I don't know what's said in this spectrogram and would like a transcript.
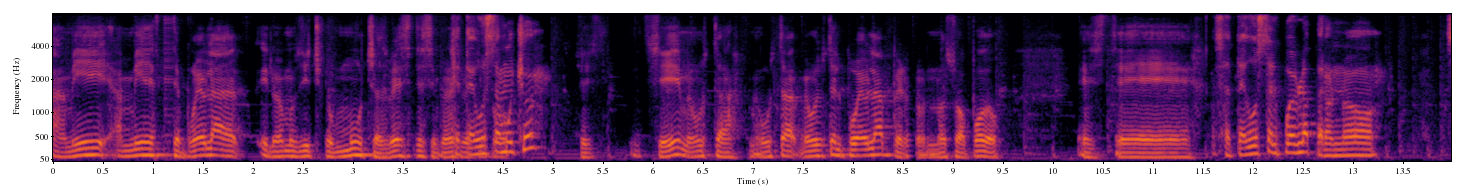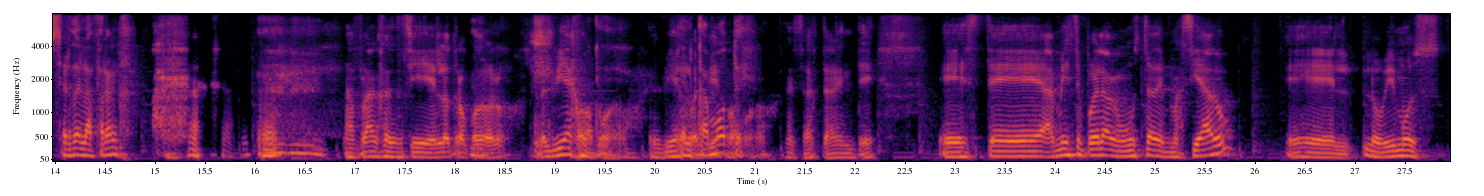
a mí, a mí este Puebla, y lo hemos dicho muchas veces. ¿Que te gusta mucho? Sí, sí, me gusta, me gusta, me gusta el Puebla, pero no su apodo. Este. O sea, te gusta el Puebla, pero no ser de la franja. la franja sí, el otro apodo, el viejo apodo, el viejo. El camote. exactamente. Este, a mí este Puebla me gusta demasiado. Eh, lo vimos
